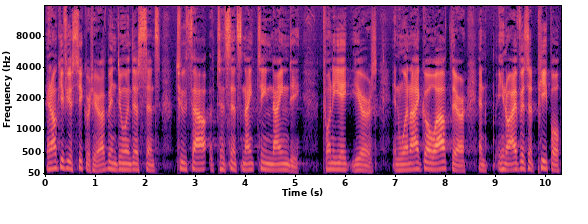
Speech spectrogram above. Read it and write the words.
And I'll give you a secret here. I've been doing this since, 2000, since 1990. 28 years. And when I go out there and you know I visit people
